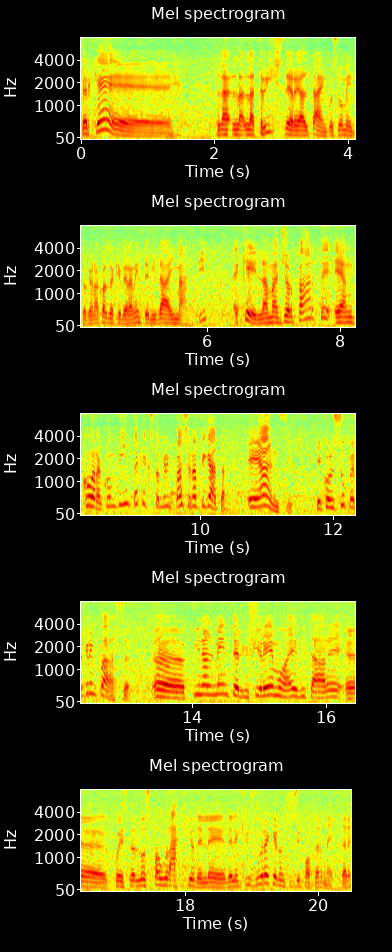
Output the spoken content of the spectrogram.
Perché la, la, la, triste realtà in questo momento, che è una cosa che veramente mi dà i matti, è che la maggior parte è ancora convinta che questo Green Pass è una figata. E anzi, che col Super Green Pass eh, finalmente riusciremo a evitare eh, questo, lo spauracchio delle, delle, chiusure che non ci si può permettere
